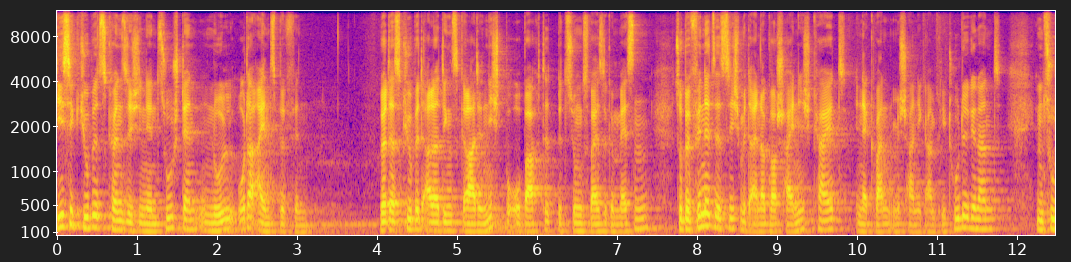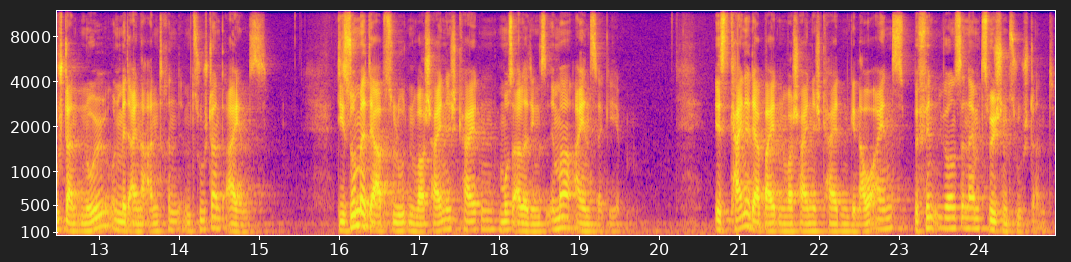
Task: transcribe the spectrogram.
Diese Qubits können sich in den Zuständen 0 oder 1 befinden. Wird das Qubit allerdings gerade nicht beobachtet bzw. gemessen, so befindet es sich mit einer Wahrscheinlichkeit, in der Quantenmechanik Amplitude genannt, im Zustand 0 und mit einer anderen im Zustand 1. Die Summe der absoluten Wahrscheinlichkeiten muss allerdings immer 1 ergeben. Ist keine der beiden Wahrscheinlichkeiten genau 1, befinden wir uns in einem Zwischenzustand,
